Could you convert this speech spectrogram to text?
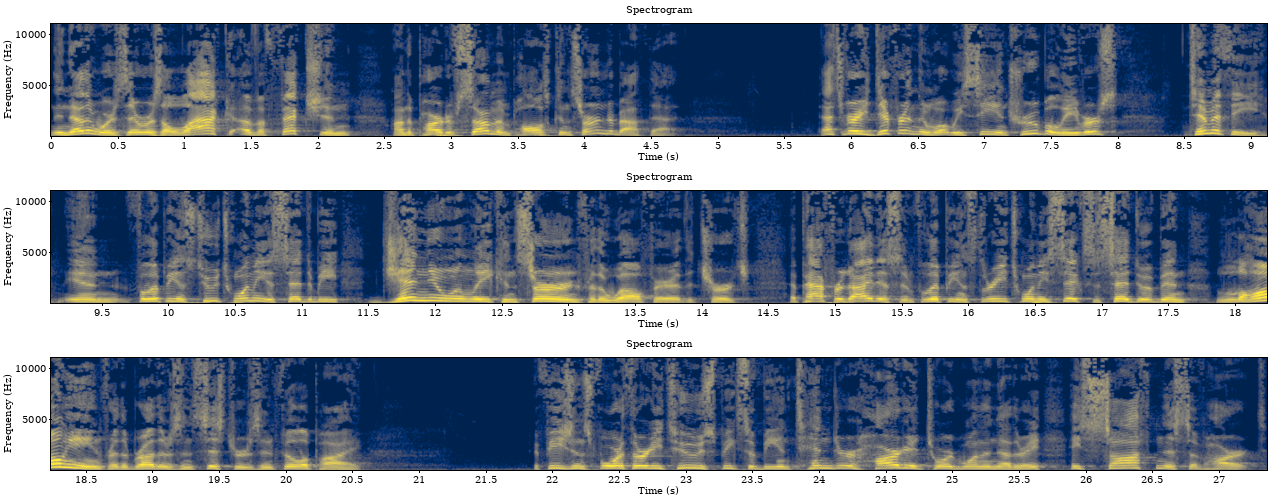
In other words, there was a lack of affection on the part of some, and Paul's concerned about that. That's very different than what we see in true believers. Timothy in Philippians 2:20 is said to be genuinely concerned for the welfare of the church. Epaphroditus in Philippians 3:26 is said to have been longing for the brothers and sisters in Philippi. Ephesians 4:32 speaks of being tender-hearted toward one another, a, a softness of heart,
